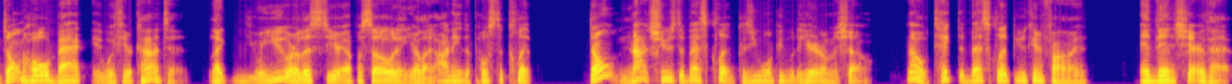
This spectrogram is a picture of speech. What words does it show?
don't hold back with your content. Like when you are listening to your episode and you're like, I need to post a clip, don't not choose the best clip because you want people to hear it on the show. No, take the best clip you can find and then share that.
